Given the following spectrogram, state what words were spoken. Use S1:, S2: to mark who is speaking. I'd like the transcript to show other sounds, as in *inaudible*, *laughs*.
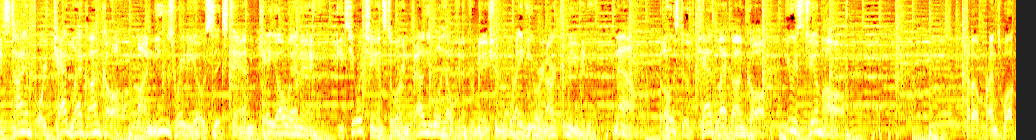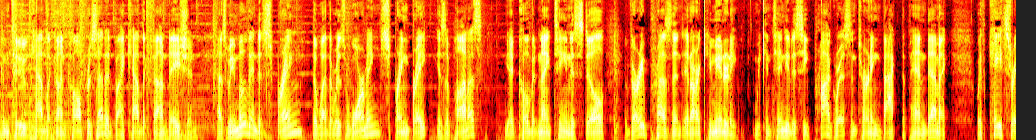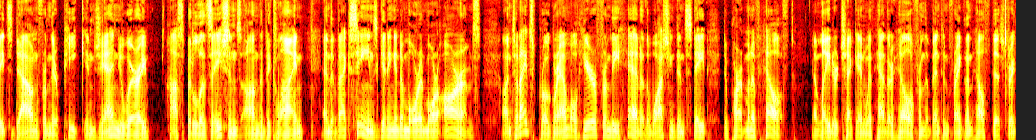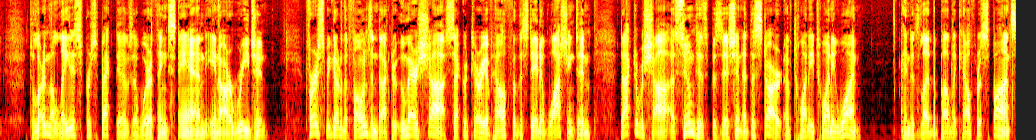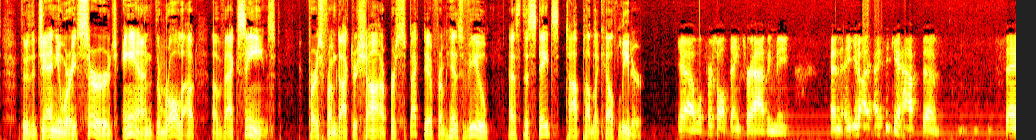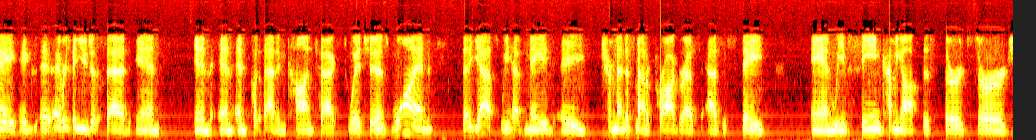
S1: It's time for Kadlec on Call on News Radio 610 KONA. It's your chance to learn valuable health information right here in our community. Now, the host of Kadlec on Call, here's Jim Hall.
S2: Hello, friends. Welcome to Kadlec on Call, presented by Kadlec Foundation. As we move into spring, the weather is warming, spring break is upon us, yet COVID 19 is still very present in our community. We continue to see progress in turning back the pandemic, with case rates down from their peak in January, hospitalizations on the decline, and the vaccines getting into more and more arms. On tonight's program, we'll hear from the head of the Washington State Department of Health and later check in with Heather Hill from the Benton Franklin Health District to learn the latest perspectives of where things stand in our region. First, we go to the phones and Dr. Umair Shah, Secretary of Health for the state of Washington. Dr. Shah assumed his position at the start of 2021 and has led the public health response through the January surge and the rollout of vaccines. First, from Dr. Shah, a perspective from his view as the state's top public health leader.
S3: Yeah, well, first of all, thanks for having me. And, uh, you know, I, I think you have to say ex- everything you just said in in, and, and put that in context, which is one, that yes, we have made a tremendous amount of progress as a state, and we've seen coming off this third surge,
